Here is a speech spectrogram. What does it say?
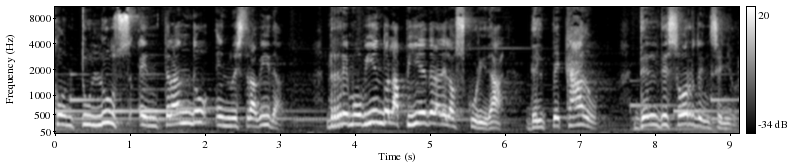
con tu luz entrando en nuestra vida, removiendo la piedra de la oscuridad, del pecado, del desorden, Señor,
